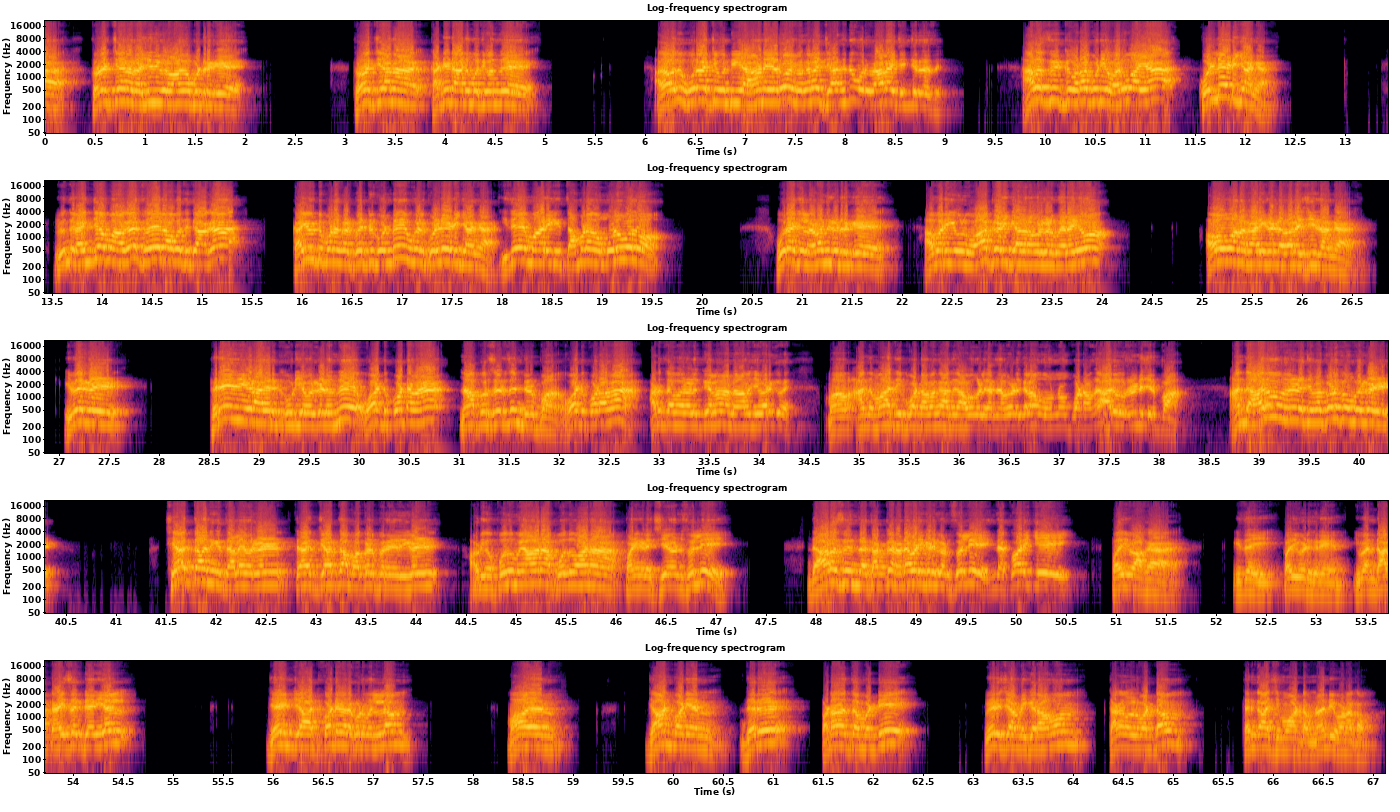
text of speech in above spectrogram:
தொடர்ச்சியான ரசீதுகள் வழங்கப்பட்டிருக்கு. தொடர்ச்சியான கட்டிட அனுமதி வந்து அதாவது ஊராட்சி ஒன்றிய ஆணையரும் இவங்கெல்லாம் சேர்ந்துட்டு ஒரு வேலையை செஞ்சிருந்தது அரசுக்கு வரக்கூடிய வருவாயை கொள்ளையடிக்காங்க. இவங்க லஞ்சமாக சுயலாபத்துக்காக கைவிட்டு பணங்கள் பெற்றுக்கொண்டு இவங்க கொள்ளையடிக்காங்க. இதே மாதிரி தமிழகம் முழுவதும் ஊராட்சியில் நடந்துகிட்டு இருக்கு. அவர் இவங்க வாக்களிக்காதவர்கள் மேலையும் அவமான காரியங்களில் வேலை செய்தாங்க. இவர்கள் பிரதிநிதிகளாக இருக்கக்கூடியவர்கள் வந்து ஓட்டு போட்டவன் நாற்பது சதவீதம் இருப்பான். ஓட்டு போடவன் அடுத்தவர்களுக்கு எல்லாம் நாலஞ்சு பேருக்கு அந்த மாத்தி போட்டவங்க அதுக்கு அவங்களுக்கு அந்த அவங்களுக்கெல்லாம் ஒன்றும் போட்டவங்க அறுபது நினைச்சிருப்பான் அந்த அறுபது லட்சம் மக்களுக்கும் இவர்கள் சேத்தா நீங்க தலைவர்கள் சேத்தா மக்கள் பிரதிநிதிகள் அப்படிங்க புதுமையான பொதுவான பணிகளை செய்யணும்னு சொல்லி இந்த அரசு இந்த தக்க நடவடிக்கை எடுக்கணும்னு சொல்லி இந்த கோரிக்கையை பதிவாக இதை பதிவிடுகிறேன். இவன் doctor Isaac Daniel Jain George கோட்டைவர குடும்ப இல்லம் மாயன் ஜான் பாண்டியன் தெரு வடநத்தம்பட்டி வீரசாமி கிராமம் தகவல் வட்டம் தென்காசி மாவட்டம். நன்றி வணக்கம்.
